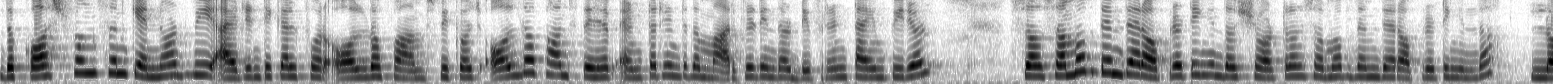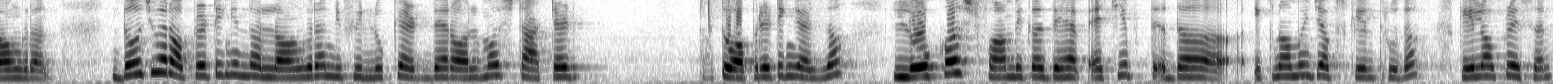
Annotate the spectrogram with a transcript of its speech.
the cost function cannot be identical for all the farms because all the farms they have entered into the market in the different time period. So, some of them they are operating in the short run, some of them they are operating in the long run. Those who are operating in the long run if you look at they are almost started to operating as a low cost farm because they have achieved the economies of scale through the scale operation,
